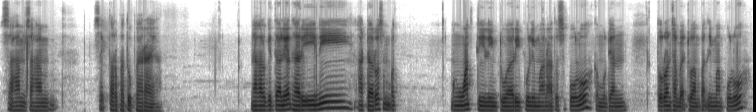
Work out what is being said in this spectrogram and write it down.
saham-saham sektor batubara ya Nah kalau kita lihat hari ini Adaro sempat menguat di 2510 kemudian turun sampai 2450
